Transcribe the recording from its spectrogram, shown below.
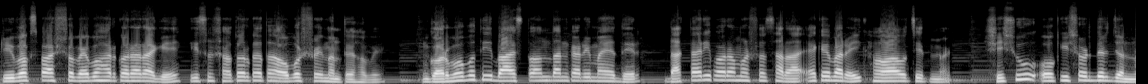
ট্রিবক্স পাঁচশো ব্যবহার করার আগে কিছু সতর্কতা অবশ্যই মানতে হবে। গর্ভবতী বা স্তনদানকারী মায়েদের ডাক্তারি পরামর্শ ছাড়া একেবারেই খাওয়া উচিত নয়। শিশু ও কিশোরদের জন্য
